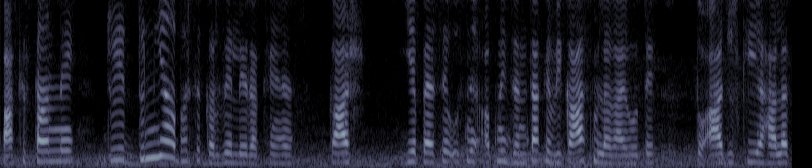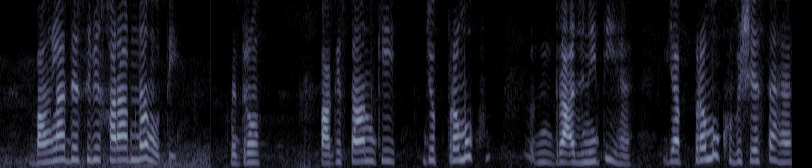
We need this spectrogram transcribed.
पाकिस्तान ने जो ये दुनिया भर से कर्जे ले रखे हैं। काश ये पैसे उसने अपनी जनता के विकास में लगाए होते तो आज उसकी ये हालत बांग्लादेश से भी ख़राब ना होती। मित्रों, पाकिस्तान की जो प्रमुख राजनीति है या प्रमुख विशेषता है,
